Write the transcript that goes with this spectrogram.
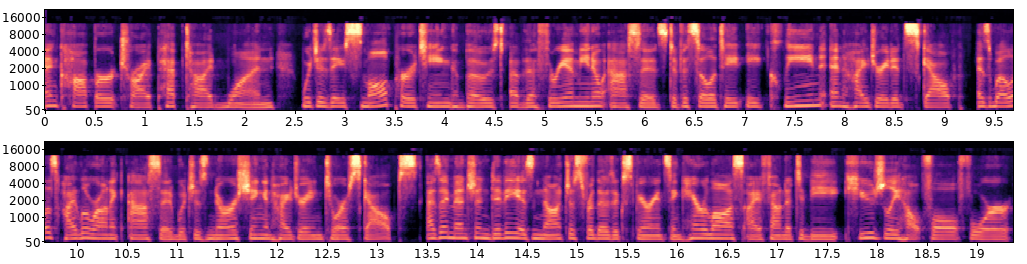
and copper tripeptide 1, which is a small protein composed of the three amino acids to facilitate a clean and hydrated scalp, as well as hyaluronic acid, which is nourishing and hydrating to our scalps. As I mentioned, Divi is not just for those experiencing hair loss. I found it to be hugely helpful for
